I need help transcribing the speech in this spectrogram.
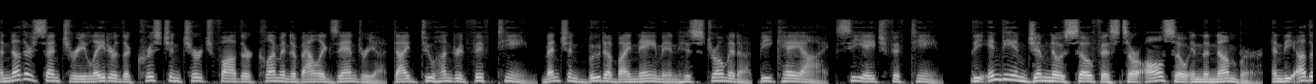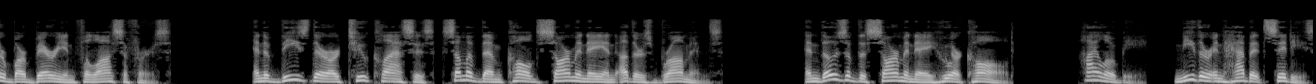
Another century later the Christian church father Clement of Alexandria died 215 mentioned Buddha by name in his Stromata BKI, ch 15. The Indian gymnosophists are also in the number, and the other barbarian philosophers. And of these there are two classes, some of them called Sarmane and others Brahmins. And those of the Sarmane who are called Hylobi neither inhabit cities,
